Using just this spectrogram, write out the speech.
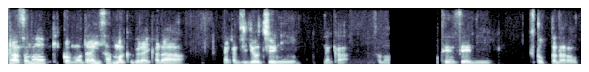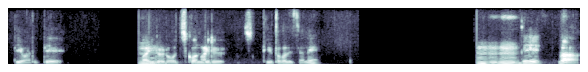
まあその結構もう第3幕ぐらいからなんか授業中になんかその先生に太っただろうって言われてまあいろいろ落ち込んでるっていうところですよね。うんうん。でまあ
